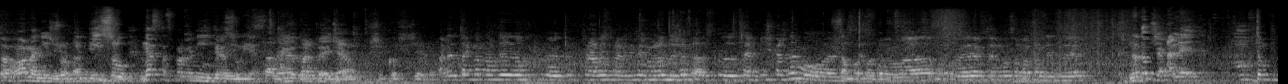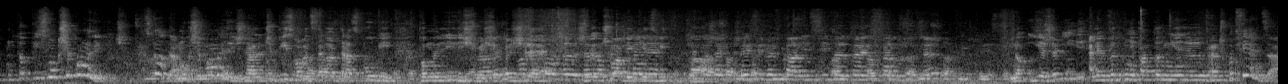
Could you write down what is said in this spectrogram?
to ona nie jest członkiem PiSu, nas ta sprawa nie interesuje. Tak by pan powiedział? Ale tak naprawdę no, Prawo i Sprawiedliwość może dużo udostępnić każdemu Samochodowi. ministerstwu, a jak ta osoba kandyduje, No dobrze, ale to, to PiS mógł się pomylić. Zgoda, mógł się pomylić, no ale czy PiS wobec tego teraz mówi, pomyliliśmy się, to źle, że ten człowiek jest... wi- Tylko, że, że jesteśmy w koalicji, to, to jest nadużycie? No jeżeli, ale według mnie pan to nie wręcz potwierdza.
